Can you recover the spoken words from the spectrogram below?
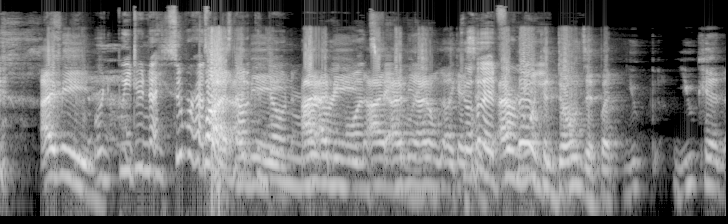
i mean We're, we do not. Super husband not I mean, condone I, I mean, one's I, I mean. I don't like I Good said. I, for no one condones it, but you you can.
